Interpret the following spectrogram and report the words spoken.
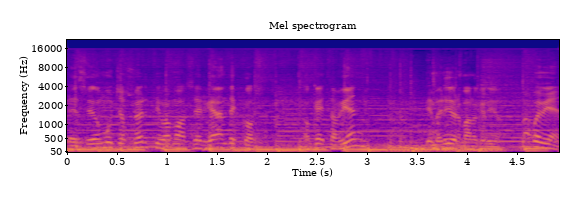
Te deseo mucha suerte y vamos a hacer grandes cosas. ¿Ok? ¿Estás bien? Bienvenido, hermano querido. Muy bien.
